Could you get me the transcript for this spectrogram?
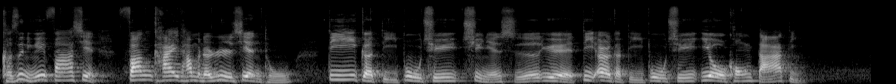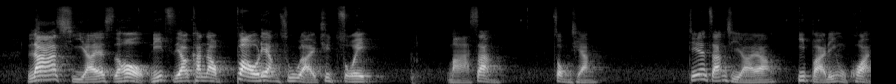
可是你会发现，翻开他们的日线图，第一个底部区去年十月，第二个底部区右空打底，拉起来的时候，你只要看到爆量出来去追，马上中枪。今天涨起来啊，一百零五块。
